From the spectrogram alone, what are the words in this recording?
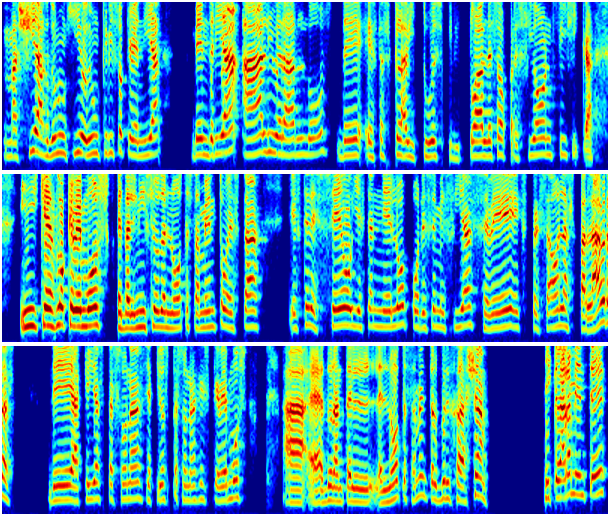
Mashiach, de un ungido, de un Cristo que vendría, vendría a liberarlos de esta esclavitud espiritual, de esa opresión física. ¿Y qué es lo que vemos en el inicio del Nuevo Testamento? Esta, este deseo y este anhelo por ese Mesías se ve expresado en las palabras de aquellas personas y aquellos personajes que vemos uh, durante el, el, Nuevo Testamento, el Brit Hashem. Y claramente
